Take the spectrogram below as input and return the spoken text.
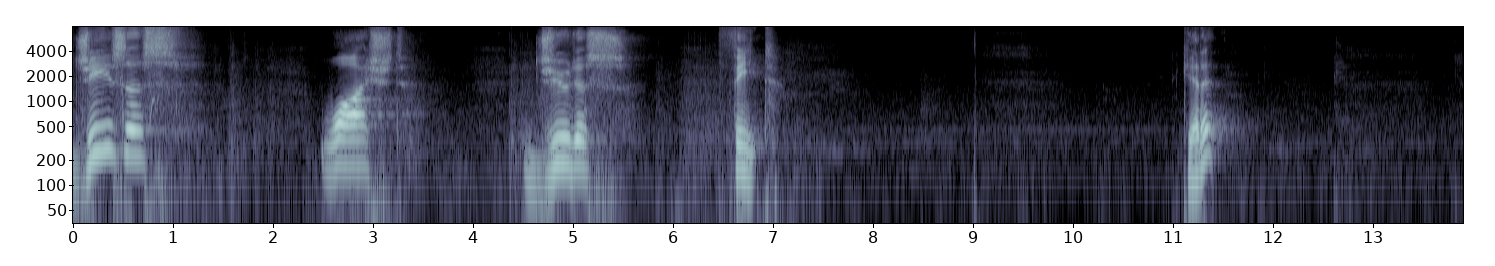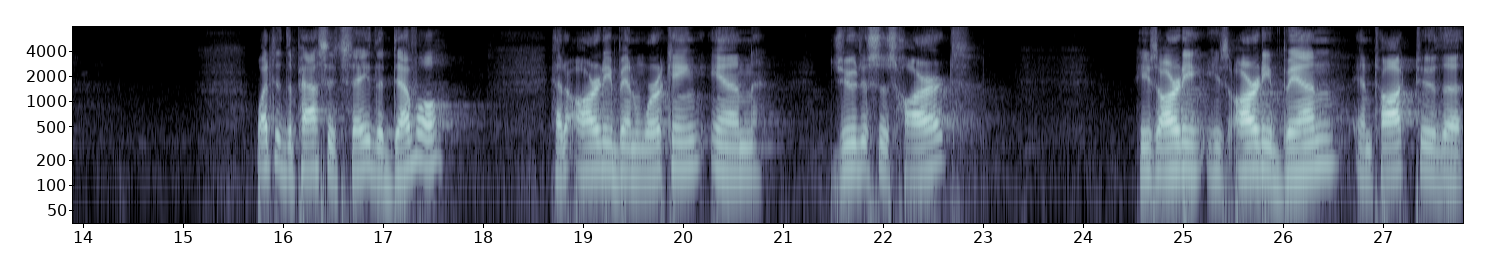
Jesus washed Judas' feet. Get it? What did the passage say? The devil had already been working in Judas's heart. He's already, he's already been and talked to the,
